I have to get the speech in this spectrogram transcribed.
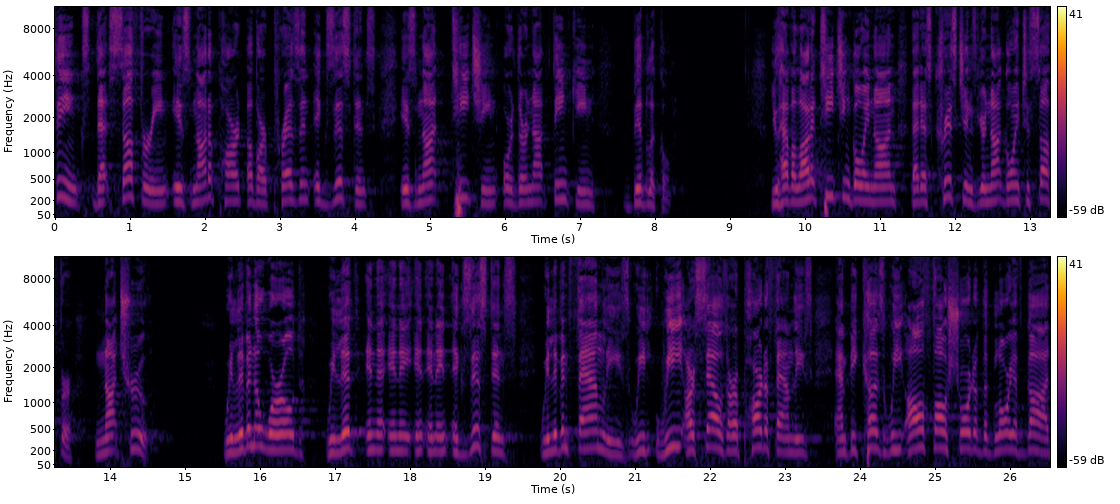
thinks that suffering is not a part of our present existence is not teaching or they're not thinking biblical. You have a lot of teaching going on that as Christians you're not going to suffer. Not true. We live in a world, we live in, a, in, a, in an existence, we live in families. We, we ourselves are a part of families, and because we all fall short of the glory of God,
